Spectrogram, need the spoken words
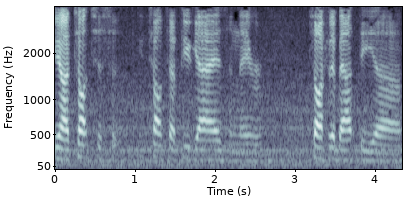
you know, I talked to talked to a few guys, and they were talking about the uh,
